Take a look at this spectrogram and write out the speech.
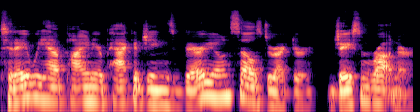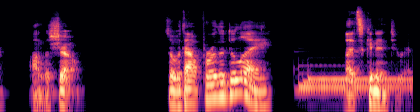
Today, we have Pioneer Packaging's very own sales director, Jason Rotner, on the show. So without further delay, let's get into it.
